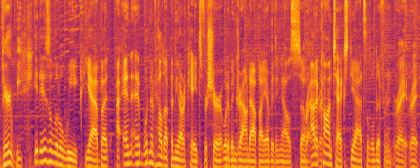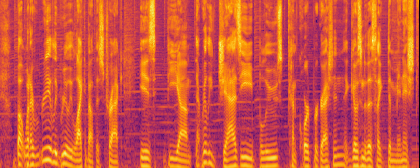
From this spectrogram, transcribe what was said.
very weak. It is a little weak, yeah, but and it wouldn't have held up in the arcades for sure. It would have been drowned out by everything else. So Right, out of right. context, yeah, it's a little different. Right, right. But what I really, really like about this track is the um, that really jazzy blues kind of chord progression. It goes into this like diminished,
